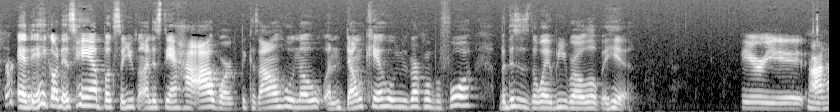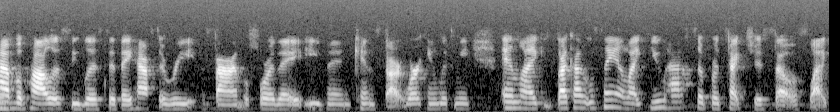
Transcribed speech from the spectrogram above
and then here go this handbook so you can understand how I work because I don't who know and don't care who you was working with before, but this is the way we roll over here. Period. Mhm. I have a policy list that they have to read and sign before they even can start working with me. And like, like I was saying, like you have to protect yourself. Like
